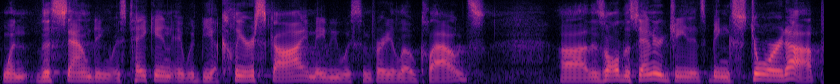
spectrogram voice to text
when this sounding was taken, it would be a clear sky, maybe with some very low clouds. Uh, there's all this energy that's being stored up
